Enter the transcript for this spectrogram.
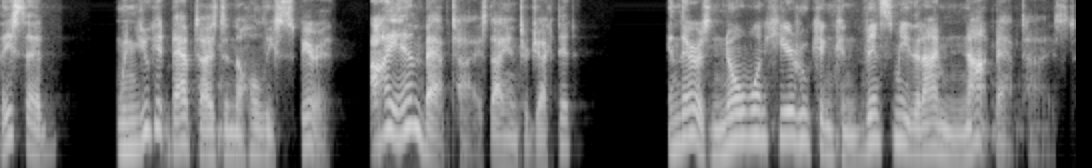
They said, When you get baptized in the Holy Spirit, I am baptized, I interjected. And there is no one here who can convince me that I'm not baptized.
